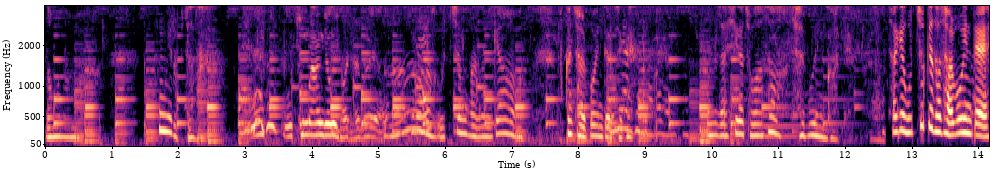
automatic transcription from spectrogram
너무너무 흥미롭잖아. 우측 망경이 더잘 보여요 아, 우측 가는 겨 북한 잘 보인대요 지금. 오늘 날씨가 좋아서 잘 보이는 것 같아요. 자기 우측게 더 잘 보인대.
